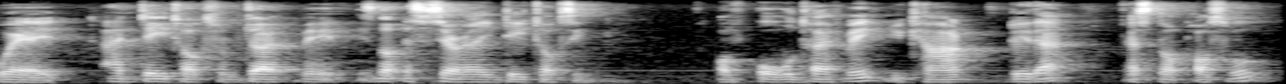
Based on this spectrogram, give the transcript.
Where a detox from dopamine is not necessarily detoxing of all dopamine. You can't do that. That's not possible.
